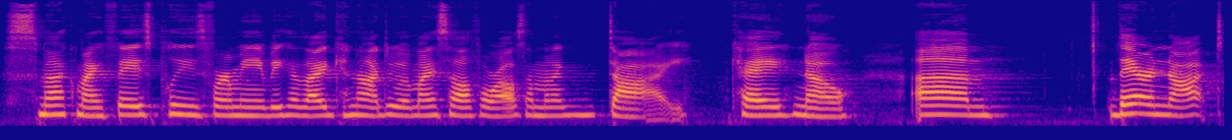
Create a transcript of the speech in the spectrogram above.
smack my face, please, for me because I cannot do it myself or else I'm gonna die. Okay, no. Um, they are not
